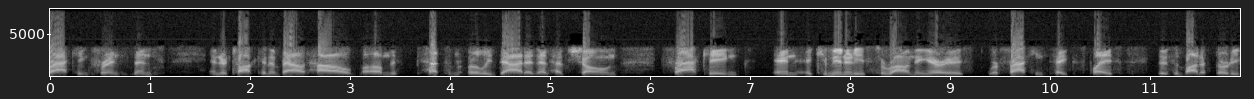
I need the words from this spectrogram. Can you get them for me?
fracking, for instance, and they're talking about how um, they've had some early data that have shown fracking in communities surrounding areas where fracking takes place, there's about a 30%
